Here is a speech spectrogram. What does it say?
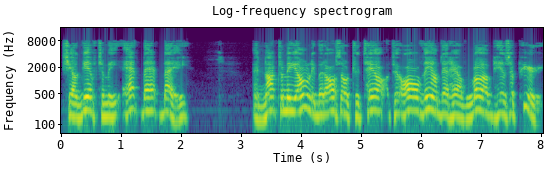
shall give to me at that day, and not to me only, but also to tell to all them that have loved his appearing.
